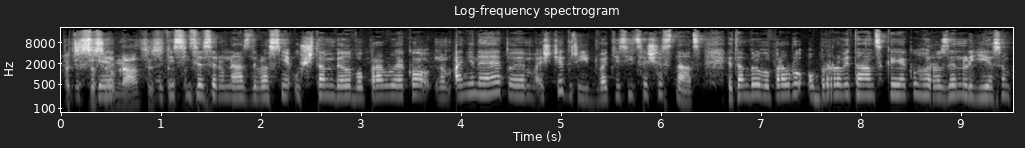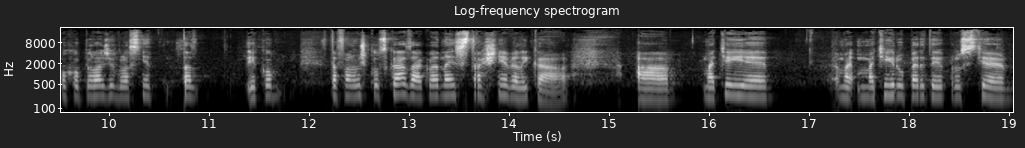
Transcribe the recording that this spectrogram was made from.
2017, prostě, 2017 kdy vlastně už tam byl opravdu jako, no ani ne, to je ještě dřív, 2016, je tam byl opravdu obrovitánský jako hrozen lidí. Já jsem pochopila, že vlastně ta, jako, ta fanouškovská základna je strašně veliká. A Matěj je, Matěj Rupert je prostě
